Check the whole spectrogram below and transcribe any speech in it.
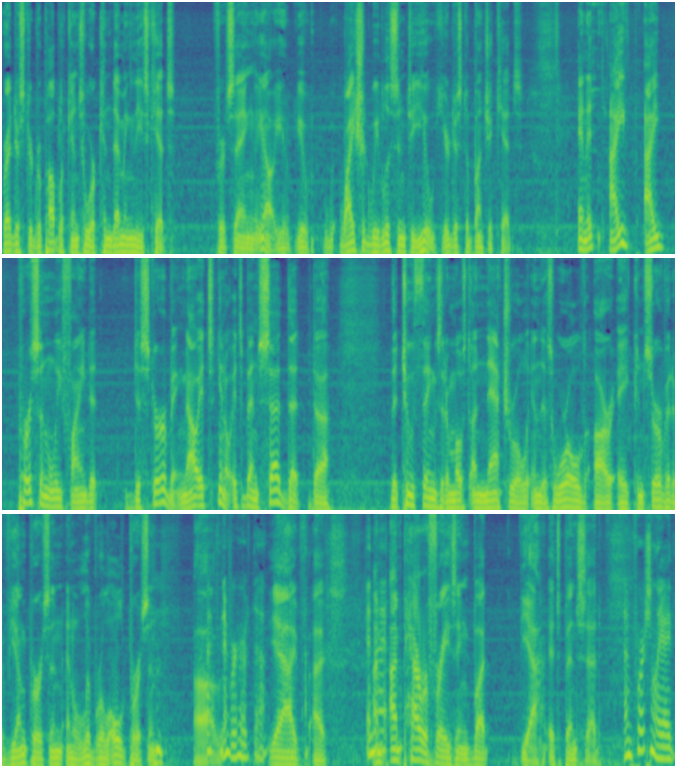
registered Republicans who are condemning these kids for saying, you know, you, you, why should we listen to you? You're just a bunch of kids. And it, I, I personally find it disturbing. Now, it's, you know, it's been said that uh, the two things that are most unnatural in this world are a conservative young person and a liberal old person. I've never heard that. yeah, I've, I've, And I'm, I- I'm paraphrasing, but yeah, it's been said. Unfortunately, I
